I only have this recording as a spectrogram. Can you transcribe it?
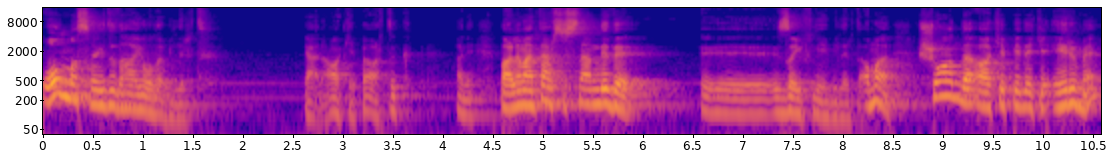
olmasaydı daha iyi olabilirdi. Yani AKP artık hani parlamenter sistemde de e, zayıflayabilirdi. Ama şu anda AKP'deki erime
